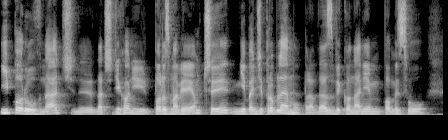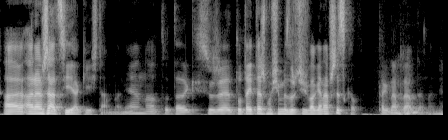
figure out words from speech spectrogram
i porównać, e, znaczy niech oni porozmawiają, czy nie będzie problemu, prawda, z wykonaniem pomysłu a, aranżacji jakiejś tam, no nie? No to tak, że tutaj też musimy zwrócić uwagę na wszystko, tak naprawdę, no nie?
